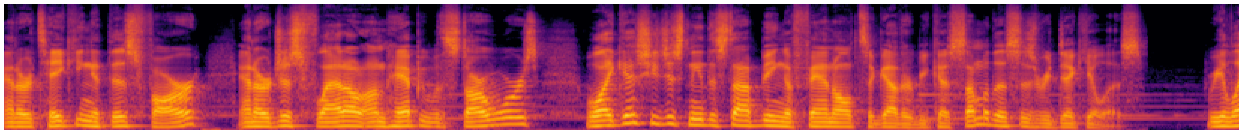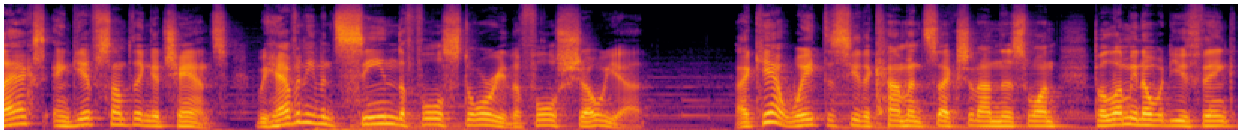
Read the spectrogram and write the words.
and are taking it this far and are just flat out unhappy with Star Wars, well, I guess you just need to stop being a fan altogether because some of this is ridiculous. Relax and give something a chance. We haven't even seen the full story, the full show yet. I can't wait to see the comment section on this one, but let me know what you think.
